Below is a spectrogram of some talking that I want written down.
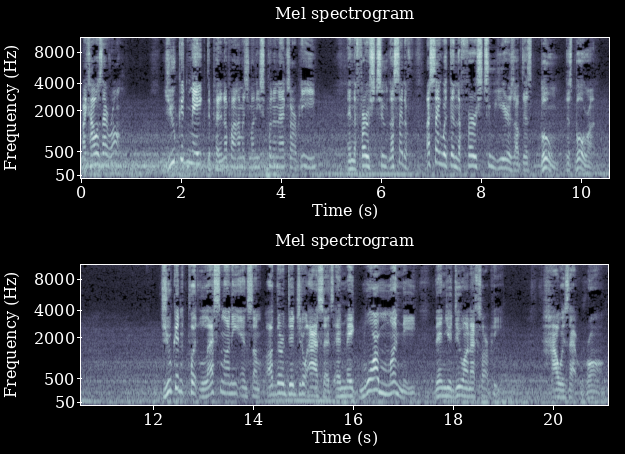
Like, how is that wrong? You could make, depending upon how much money you put in XRP, in the first two, let's say the, let's say within the first two years of this boom, this bull run, you can put less money in some other digital assets and make more money than you do on XRP. How is that wrong?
